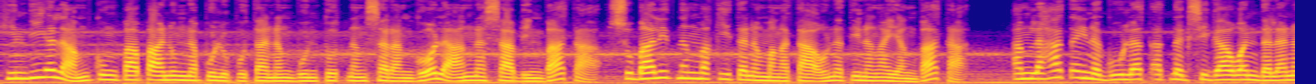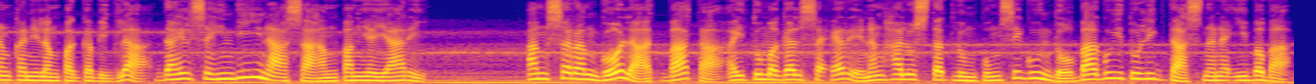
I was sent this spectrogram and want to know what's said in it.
Hindi alam kung papaanong napuluputan ng buntot ng saranggola ang nasabing bata, subalit nang makita ng mga tao na tinangay ang bata, ang lahat ay nagulat at nagsigawan dala ng kanilang pagkabigla dahil sa hindi inaasahang pangyayari. Ang saranggola at bata ay tumagal sa ere ng halos 30 segundo bago ito ligtas na naibaba.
